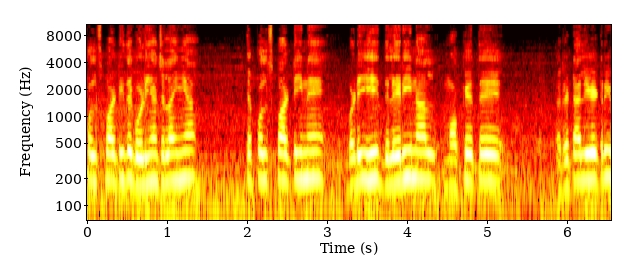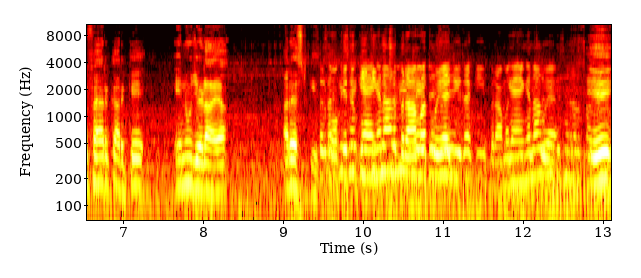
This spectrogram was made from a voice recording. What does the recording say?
ਪੁਲਿਸ ਪਾਰਟੀ ਤੇ ਗੋਲੀਆਂ ਚਲਾਈਆਂ। ਤੇ ਪੁਲਿਸ ਪਾਰਟੀ ਨੇ ਬੜੀ ਹੀ ਦਲੇਰੀ ਨਾਲ ਮੌਕੇ ਤੇ ਰਿਟੈਲੀਏਟਰੀ ਫਾਇਰ ਕਰਕੇ ਇਹਨੂੰ ਜਿਹੜਾ ਆ ਅਰੈਸਟ ਕੀਤਾ। ਸਰ ਮੌਕੇ ਤੇ ਕੀ ਕੀ ਕੁਝ ਬਰਾਮਦ ਹੋਇਆ ਜੀ? ਇਹਦਾ ਕੀ ਬਰਾਮਦ ਗੈਂਗ ਨਾਲ ਹੋਇਆ? ਇਹ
